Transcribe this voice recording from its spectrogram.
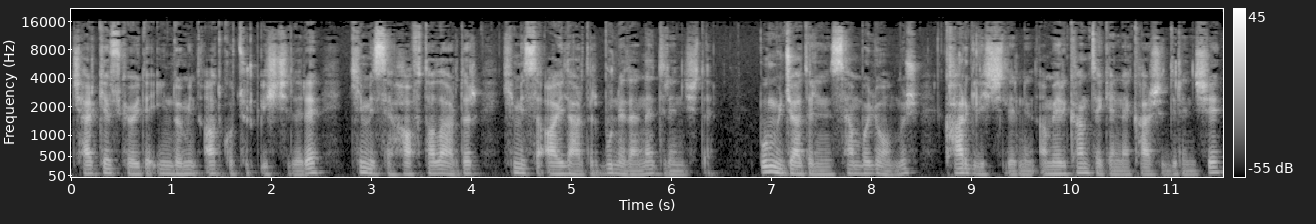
Çerkezköy'de Indomin Atko Türk işçileri kimisi haftalardır, kimisi aylardır bu nedenle direnişte. Bu mücadelenin sembolü olmuş Kargil işçilerinin Amerikan tekeline karşı direnişi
